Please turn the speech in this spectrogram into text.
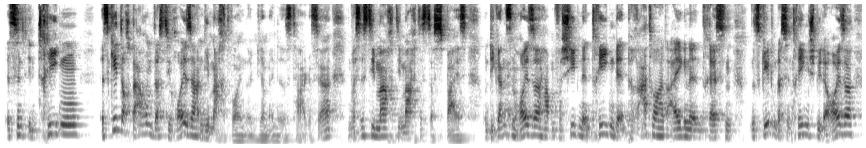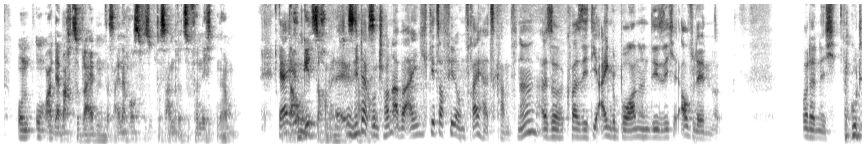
Es sind Intrigen. Es geht doch darum, dass die Häuser an die Macht wollen irgendwie am Ende des Tages, ja. Und was ist die Macht? Die Macht ist das Spice. Und die ganzen Häuser haben verschiedene Intrigen. Der Imperator hat eigene Interessen. Und es geht um das Intrigenspiel der Häuser und um an der Macht zu bleiben. Das eine Haus versucht, das andere zu vernichten, ja. Ja, darum geht's doch am Ende. Im Hintergrund schon, aber eigentlich geht's auch viel um Freiheitskampf, ne? Also quasi die Eingeborenen, die sich auflehnen. Oder nicht? Gut,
